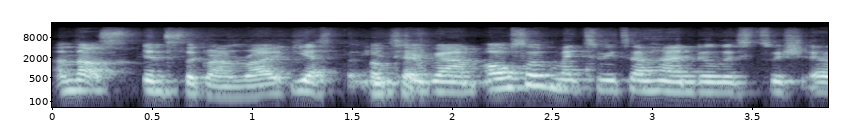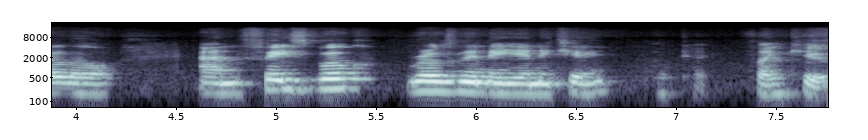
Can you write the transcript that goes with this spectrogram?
and that's instagram right Yes, the Okay. Instagram. Also, my Twitter handle is Tush Elo. And Facebook, Rosalind Ayenike. okay thank you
